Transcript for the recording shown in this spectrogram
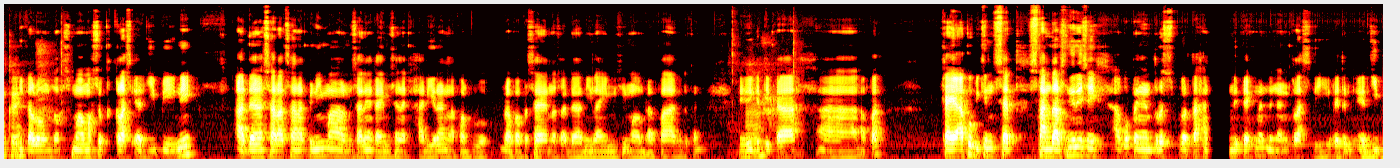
okay. jadi kalau semua masuk ke kelas RGP ini ada syarat-syarat minimal misalnya kayak misalnya kehadiran 80 berapa persen atau ada nilai minimal berapa gitu kan jadi hmm. ketika uh, apa kayak aku bikin set standar sendiri sih aku pengen terus bertahan di payment dengan kelas di RGB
